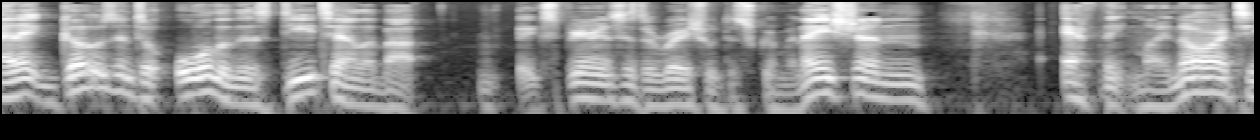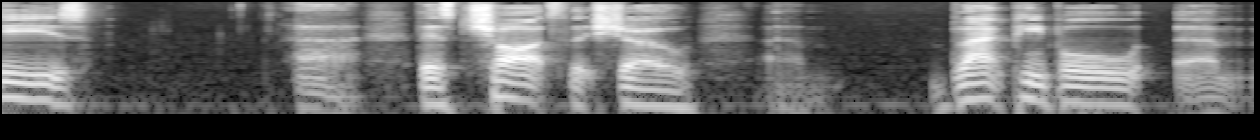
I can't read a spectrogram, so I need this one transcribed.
And it goes into all of this detail about experiences of racial discrimination, ethnic minorities. Uh, there's charts that show um, black people um,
